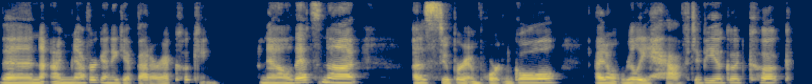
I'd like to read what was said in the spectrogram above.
then I'm never going to get better at cooking. Now, that's not a super important goal. I don't really have to be a good cook,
